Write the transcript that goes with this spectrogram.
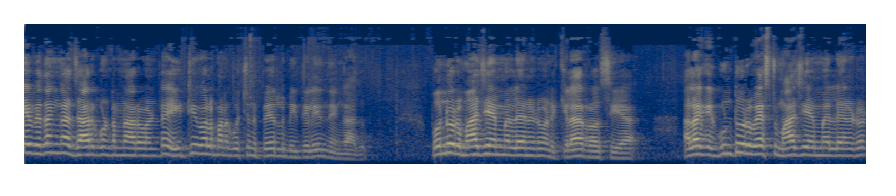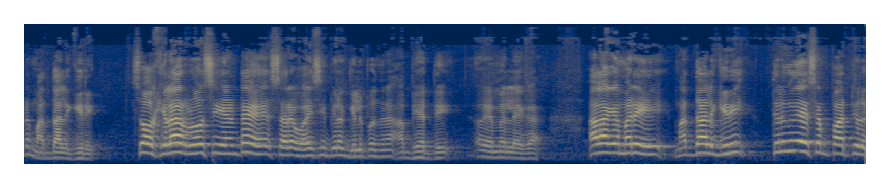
ఏ విధంగా జారుకుంటున్నారు అంటే ఇటీవల మనకు వచ్చిన పేర్లు మీకు తెలియదేం కాదు. పొన్నూరు మాజీ ఎమ్మెల్యే అయినటువంటి కిలార్ రోసియా అలాగే గుంటూరు వెస్ట్ మాజీ ఎమ్మెల్యే అయినటువంటి మద్దాలిగిరి. సో కిలార్ రోసి అంటే సరే వైసీపీలో గెలుపొందిన అభ్యర్థి ఎమ్మెల్యేగా. అలాగే మరి మద్దాలి గిరి తెలుగుదేశం పార్టీలో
